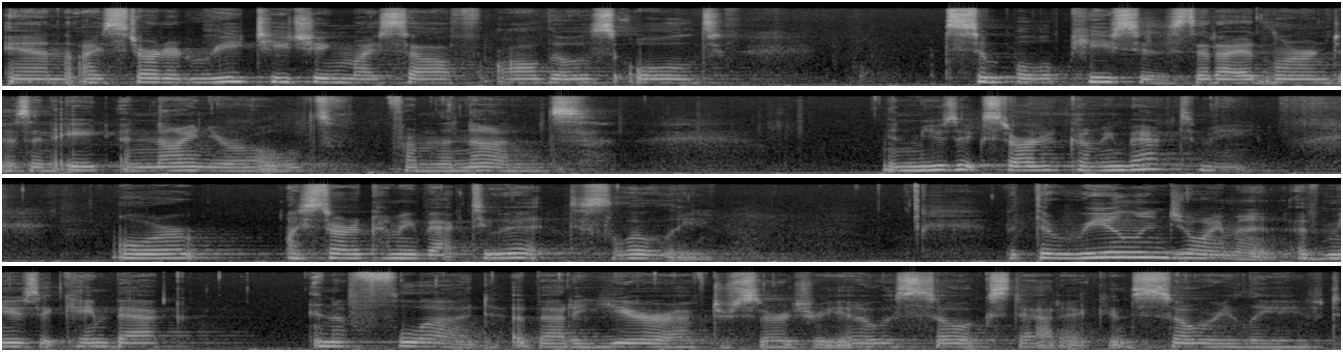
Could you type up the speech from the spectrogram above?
and I started reteaching myself all those old simple pieces that I had learned as an eight and nine year old from the nuns. And music started coming back to me. Or I started coming back to it slowly. But the real enjoyment of music came back in a flood about a year after surgery. I was so ecstatic and so relieved.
